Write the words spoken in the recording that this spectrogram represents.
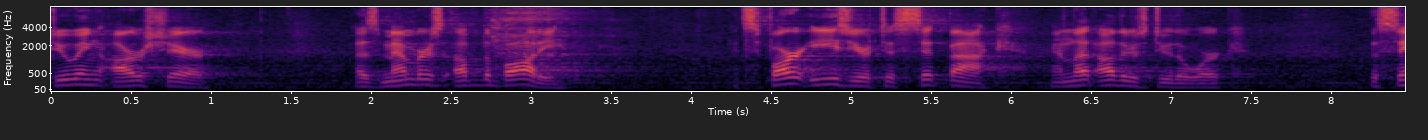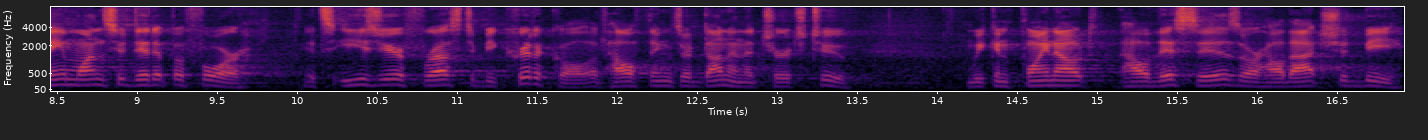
doing our share. As members of the body, it's far easier to sit back and let others do the work. The same ones who did it before. It's easier for us to be critical of how things are done in the church, too. We can point out how this is or how that should be.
